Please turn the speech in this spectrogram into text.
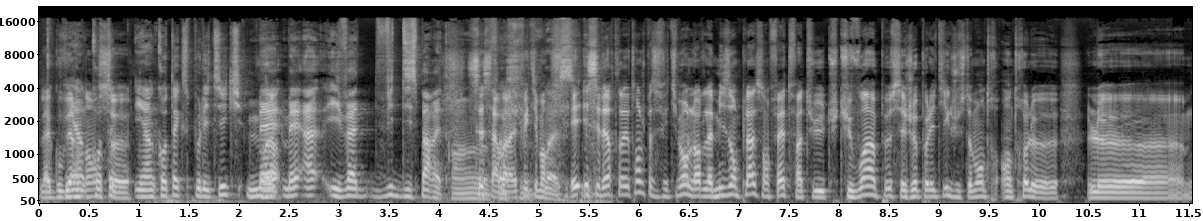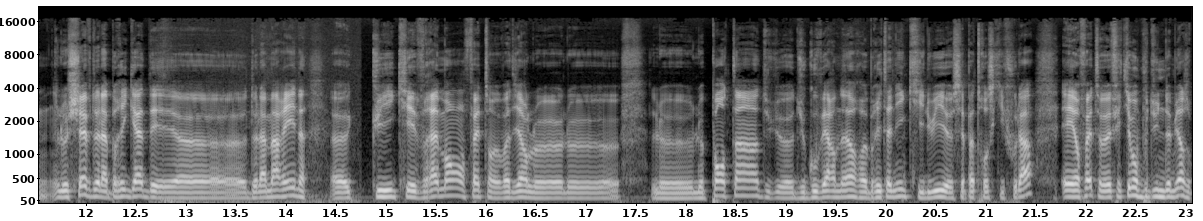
la Il y, gouvernance. contexte, euh, il y a un contexte politique, mais, Voilà. mais ah, il va vite disparaître. hein. C'est ça, voilà, effectivement. ouais, et et c'est d'ailleurs très étrange parce qu'effectivement, lors de la mise en place, en fait, enfin, tu, tu, tu vois un peu ces jeux politiques justement entre, entre le, le, le chef de la brigade des, euh, de la marine, euh, qui, qui est vraiment, en fait, on va dire, le, le, le, le pantin du, du gouverneur britannique qui, lui, euh, sait pas trop ce qu'il fout là. Et en fait, euh, effectivement, au bout d'une demi-heure,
